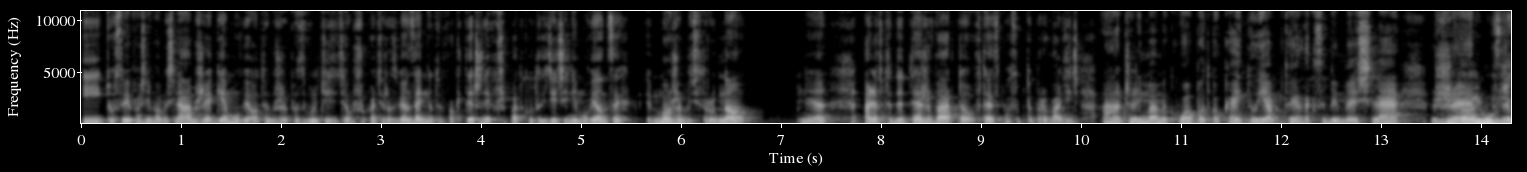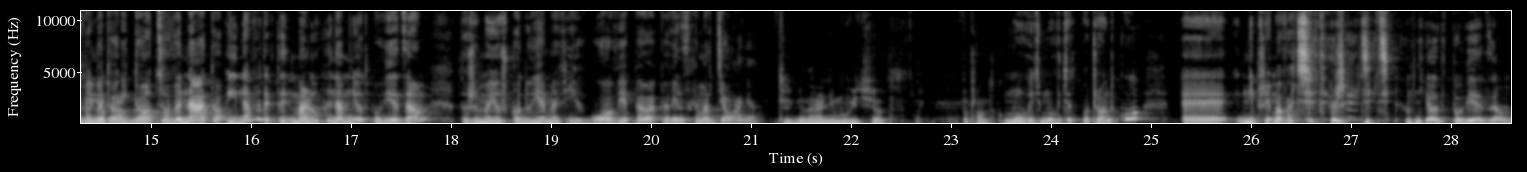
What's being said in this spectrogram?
I tu sobie właśnie pomyślałam, że jak ja mówię o tym, że pozwólcie dzieciom szukać rozwiązań, no to faktycznie w przypadku tych dzieci niemówiących może być trudno, nie? Ale wtedy też warto w ten sposób to prowadzić. A, czyli mamy kłopot, okej, to, ja, to ja tak sobie myślę, że zrobimy tak to i to, co wy na to i nawet jak te maluchy nam nie odpowiedzą, to że my już kodujemy w ich głowie pe- pewien schemat działania. Czyli generalnie mówić od początku. Mówić, mówić od początku, nie przejmować się tym, że dzieci nam nie odpowiedzą.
